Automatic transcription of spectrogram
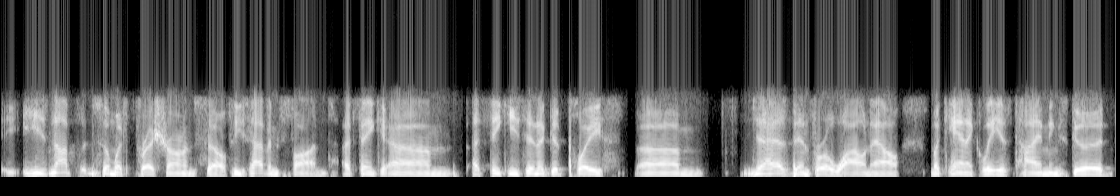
he's not putting so much pressure on himself. He's having fun. I think um I think he's in a good place. Um it has been for a while now. Mechanically his timing's good.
